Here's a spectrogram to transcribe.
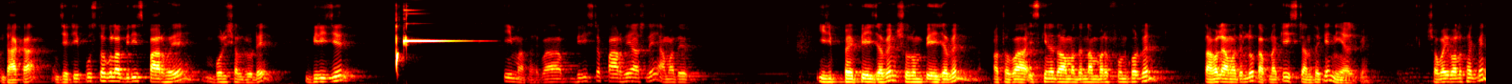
ঢাকা, যেটি পুস্তকলা ব্রিজ পার হয়ে বরিশাল রোডে, ব্রিজের এই মাথায় বা ব্রিজটা পার হয়ে আসলে আমাদের ই পেয়ে যাবেন, শোরুম পেয়ে যাবেন অথবা স্ক্রিনে দেওয়া আমাদের নাম্বারে ফোন করবেন, তাহলে আমাদের লোক আপনাকে স্ট্যান্ড থেকে নিয়ে আসবে। সবাই ভালো থাকবেন,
